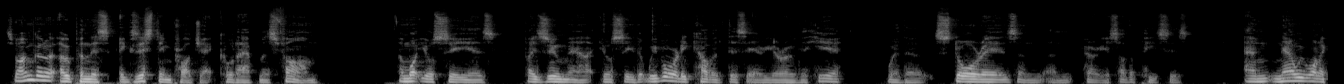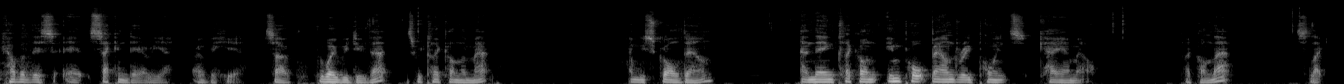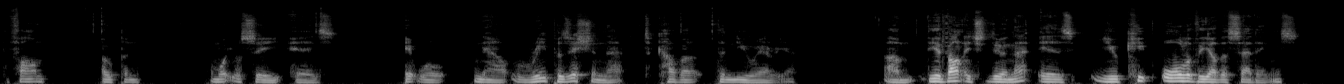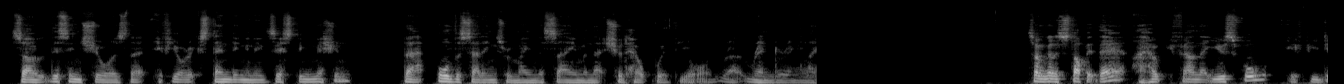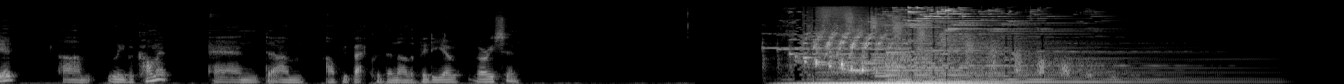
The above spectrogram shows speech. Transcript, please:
So I'm going to open this existing project called Abma's Farm and what you'll see is, if I zoom out, you'll see that we've already covered this area over here where the store is and, and various other pieces. And now we want to cover this uh, second area over here. So the way we do that is we click on the map and we scroll down and then click on Import Boundary Points KML. Click on that, select the farm, open, and what you'll see is it will now reposition that to cover the new area. Um, the advantage to doing that is you keep all of the other settings. So this ensures that if you're extending an existing mission, that all the settings remain the same and that should help with your uh, rendering later. So I'm going to stop it there. I hope you found that useful. If you did, um, leave a comment and um, I'll be back with another video very soon.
